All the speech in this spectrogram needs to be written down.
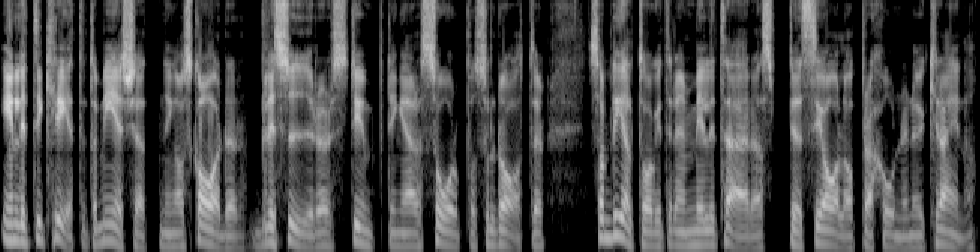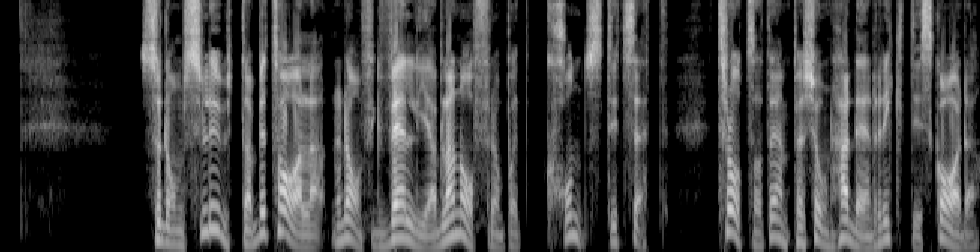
Enligt dekretet om ersättning av skador, blessyrer, stympningar, sår på soldater som deltagit i den militära specialoperationen i Ukraina. Så de slutade betala när de fick välja bland offren på ett konstigt sätt, trots att en person hade en riktig skada.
